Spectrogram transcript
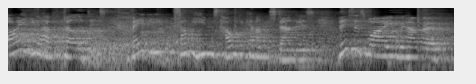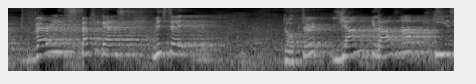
why you have felt it. Maybe some hints how you can understand this. This is why we have a very special guest, Mr. Dr. Jan Glasenapp. He is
